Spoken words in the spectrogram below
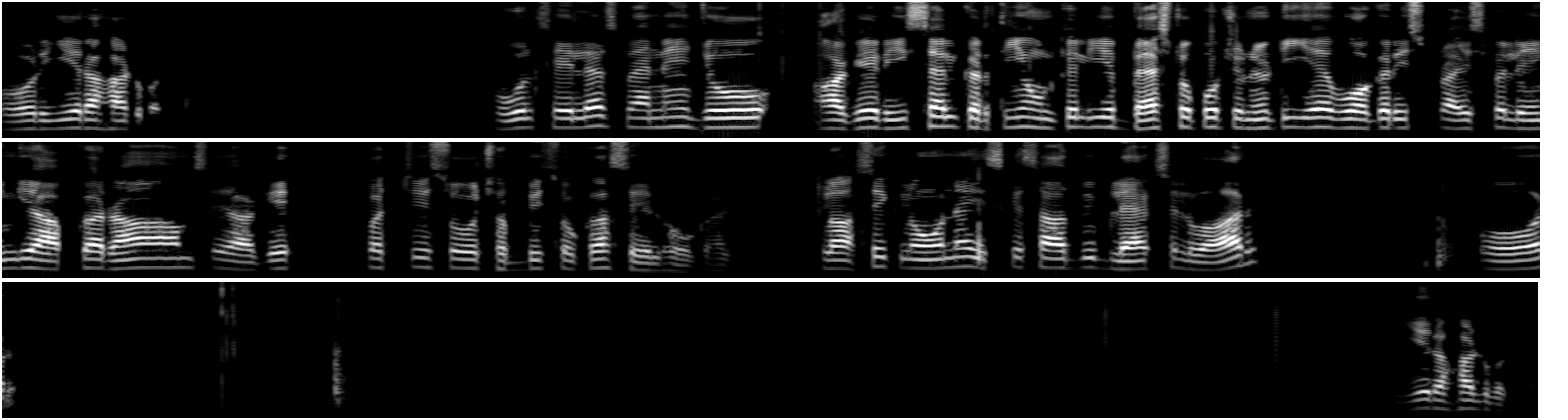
और ये रहा दुपट्टा। होल सेलर्स मैंने जो आगे रीसेल करती हैं, उनके लिए बेस्ट अपॉर्चुनिटी है, वो अगर इस प्राइस पे लेंगे, आपका आराम से आगे पच्चीस सौ, छब्बीस सौ का सेल होगा। क्लासिक लोन है, इसके साथ भी ब्लैक सलवार और ये रहा दुपट्टा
